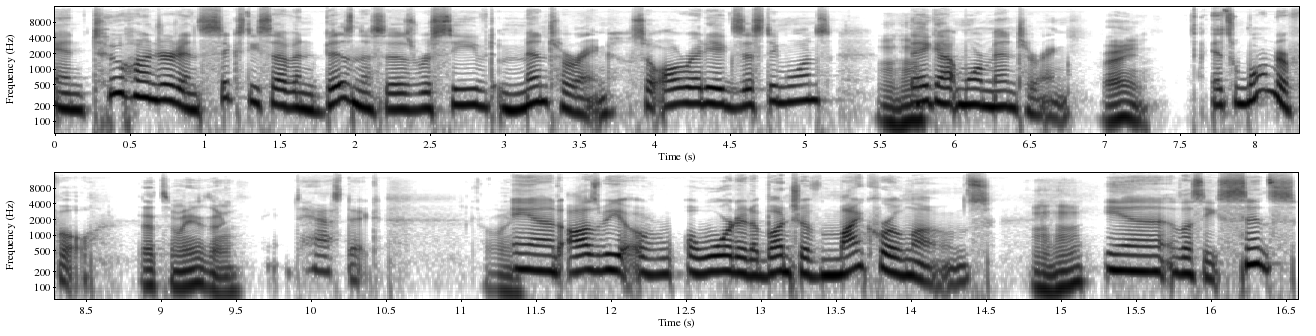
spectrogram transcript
And 267 businesses received mentoring. So already existing ones, mm-hmm. they got more mentoring. Right. It's wonderful. That's amazing. Fantastic. Golly. And Osby a- awarded a bunch of microloans. Mm-hmm. In let's see, since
